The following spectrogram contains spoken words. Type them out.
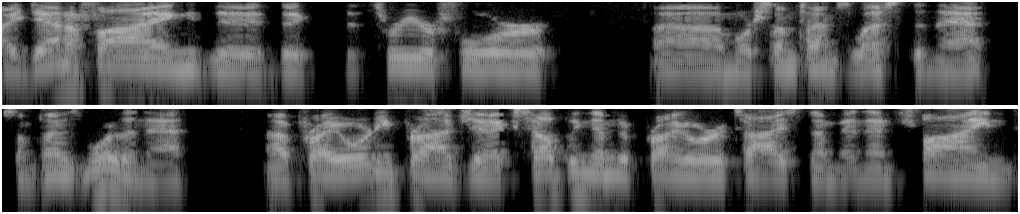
identifying the the, the three or four, um, or sometimes less than that, sometimes more than that, uh, priority projects, helping them to prioritize them, and then find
